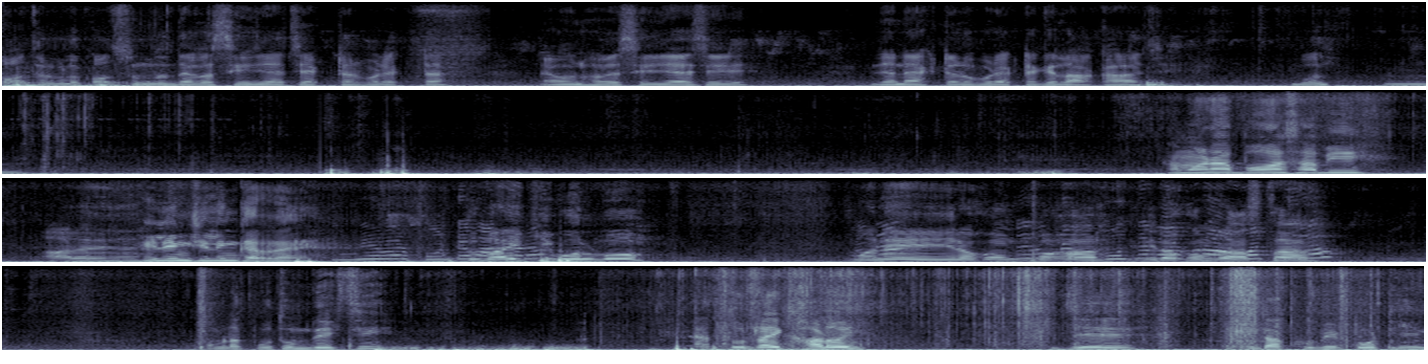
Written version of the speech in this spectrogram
পাথরগুলো কত সুন্দর দেখো সেজে আছে একটার পর একটা এমনভাবে সেজে আছে যেন একটার উপর একটাকে রাখা আছে বল हमारा बॉस अभी আরে हिलिंग चिलिंग कर रहा है তুমি আমার ফোনটা তো ভাই কি বলব? মানে এরকম পাহাড় এরকম রাস্তা আমরা প্রথম দেখছি। এতটাই খাড়ই যে এটা খুবই কঠিন।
